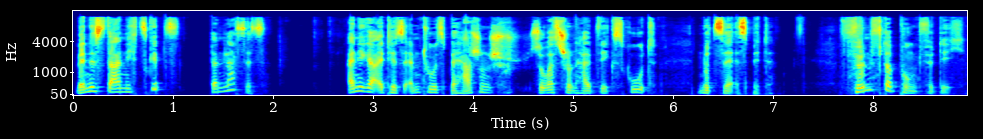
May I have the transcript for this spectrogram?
Wenn es da nichts gibt, dann lass es. Einige ITSM-Tools beherrschen sowas schon halbwegs gut. Nutze es bitte. Fünfter Punkt für dich.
